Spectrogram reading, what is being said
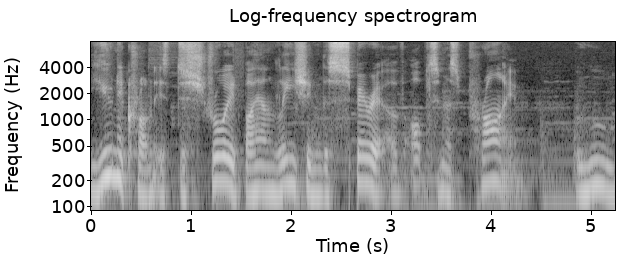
Unicron is destroyed by unleashing the spirit of Optimus Prime. Ooh.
